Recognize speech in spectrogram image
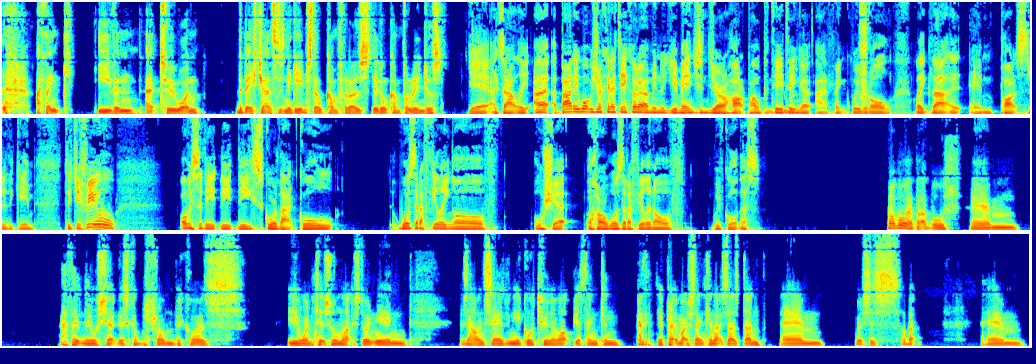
I think even at 2-1, the best chances in the game still come for us. They don't come for Rangers. Yeah, exactly. Uh, Barry, what was your kind of take on it? I mean, you mentioned your heart palpitating. I, I think we were all like that at um, parts through the game. Did you feel, obviously, they, they, they score that goal. Was there a feeling of, oh shit, or was there a feeling of, we've got this? Probably a bit of both. Um, I think the old shit just comes from because you want it so much, don't you? And as Alan said, when you go 2 0 up, you're thinking, you're pretty much thinking that's us done, um, which is a bit, um,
